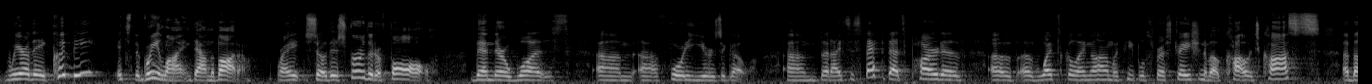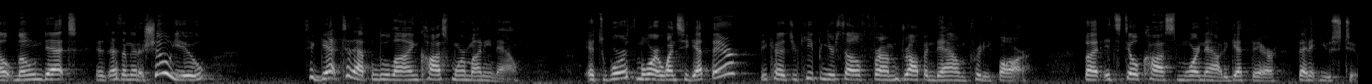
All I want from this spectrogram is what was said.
where they could be, it's the gray line down the bottom, right? So there's further to fall than there was um, uh, 40 years ago. Um, but I suspect that's part of, of, of, what's going on with people's frustration about college costs, about loan debt, is as I'm going to show you, to get to that blue line costs more money now. It's worth more once you get there because you're keeping yourself from dropping down pretty far. But it still costs more now to get there than it used to.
